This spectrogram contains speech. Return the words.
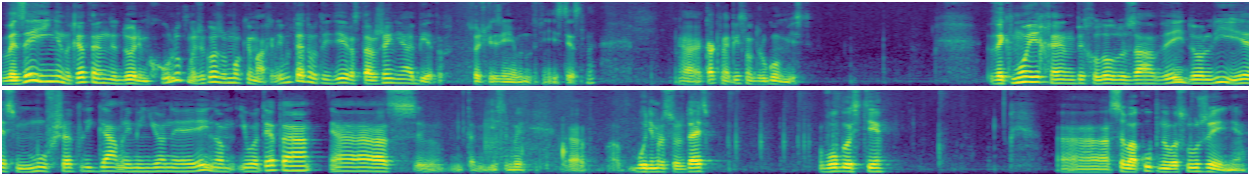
Везе инин гетерны дорим хулюк мажикозу моки махер. И вот эта вот идея расторжения обетов, с точки зрения внутренней, естественно, э, как написано в другом месте. Век мойхен бихлолу за вейдо ли ес мувшат ли гамри миньоны эйлом. И вот это, э, там, если мы э, будем рассуждать в области э, совокупного служения,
